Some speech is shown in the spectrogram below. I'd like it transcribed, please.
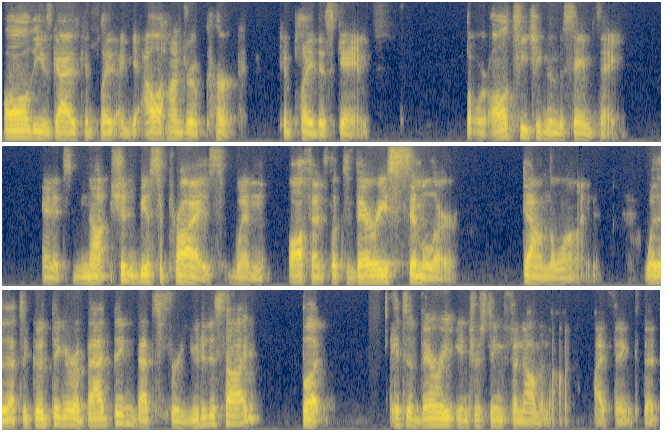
All these guys can play. Alejandro Kirk can play this game but we're all teaching them the same thing. And it's not shouldn't be a surprise when offense looks very similar down the line. Whether that's a good thing or a bad thing, that's for you to decide. But it's a very interesting phenomenon, I think, that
